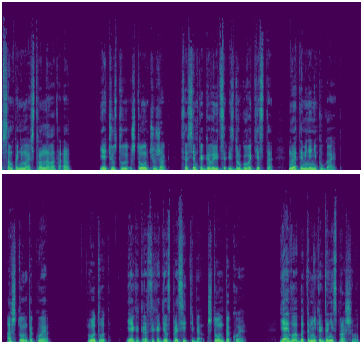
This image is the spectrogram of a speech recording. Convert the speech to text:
сам понимаешь, странновато, а? Я чувствую, что он чужак, совсем, как говорится, из другого теста, но это меня не пугает. А что он такое? Вот-вот, я как раз и хотел спросить тебя, что он такое. Я его об этом никогда не спрашивал.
